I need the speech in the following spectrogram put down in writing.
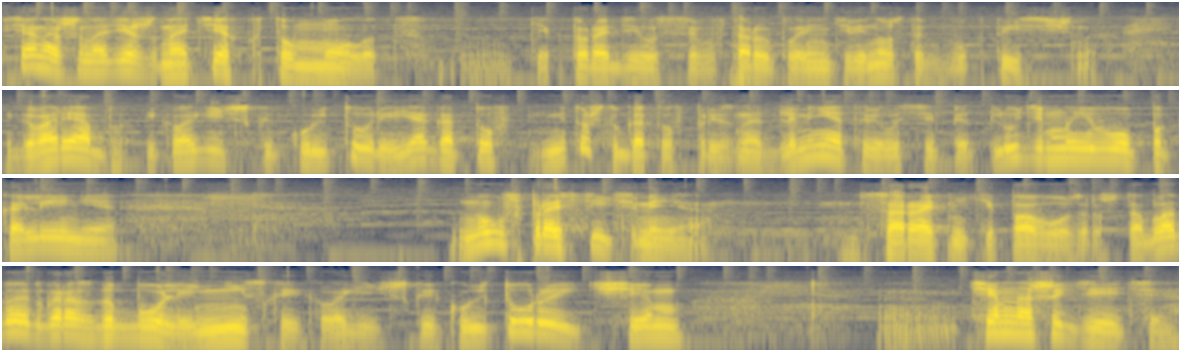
вся наша надежда на тех, кто молод, те, кто родился во второй половине 90-х, 2000-х, и говоря об экологической культуре, я готов, не то что готов признать, для меня это велосипед. Люди моего поколения, ну уж простите меня, соратники по возрасту, обладают гораздо более низкой экологической культурой, чем, э, чем наши дети.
